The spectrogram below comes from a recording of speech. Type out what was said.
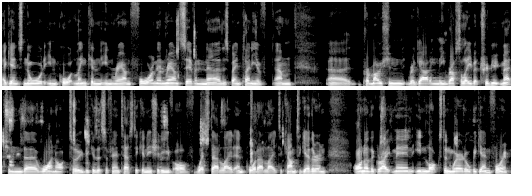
against North in Port Lincoln in round four. And then round seven, uh, there's been plenty of. Um, uh, promotion regarding the Russell Ebert tribute match, and uh, why not too? Because it's a fantastic initiative of West Adelaide and Port Adelaide to come together and honour the great man in Loxton, where it all began for him.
